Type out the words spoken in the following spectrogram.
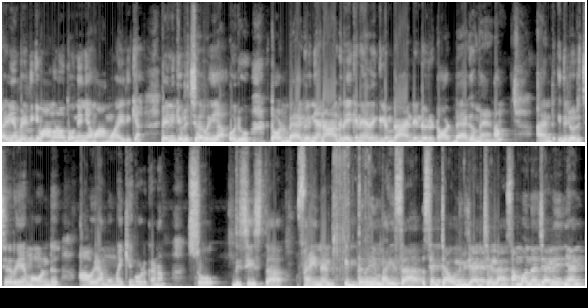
കഴിയുമ്പോഴത്തേക്ക് വാങ്ങണോ തോന്നി ഞാൻ വാങ്ങുമായിരിക്കാം. ഇപ്പം എനിക്കൊരു ചെറിയ ഒരു ടോട്ട് ബാഗ് ഞാൻ ആഗ്രഹിക്കുന്ന ഏതെങ്കിലും ബ്രാൻഡിന്റെ ഒരു ടോട്ട് ബാഗും വേണം. ആൻഡ് ഇതിലൊരു ചെറിയ എമൗണ്ട് ആ ഒരു അമ്മൂമ്മയ്ക്കും കൊടുക്കണം. So this is the final ഇത്രയും പൈസ സെറ്റ് ആവുമെന്ന് വിചാരിച്ചല്ല. സംഭവം എന്ന് വെച്ചാൽ ഞാൻ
